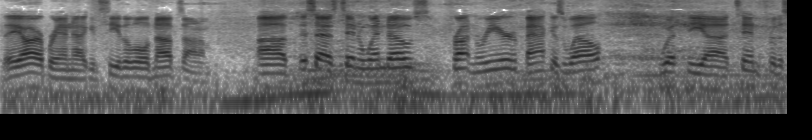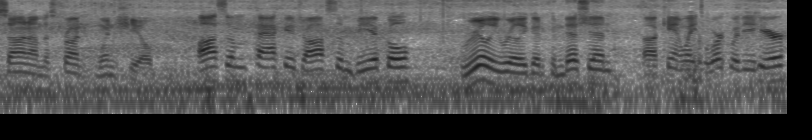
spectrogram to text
they are brand new. I can see the little nubs on them. Uh, this has tinted windows, front and rear, back as well with the uh, tint for the sun on this front windshield. Awesome package, awesome vehicle, really, really good condition. Uh, can't wait to work with you here.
